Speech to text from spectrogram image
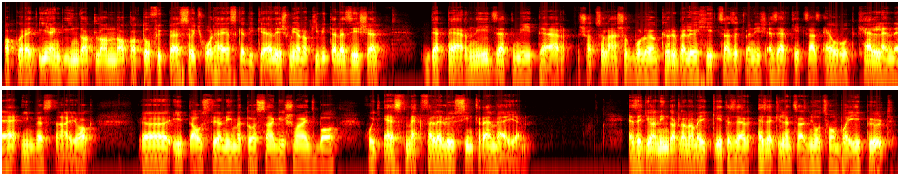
akkor egy ilyen ingatlannak, attól függ persze, hogy hol helyezkedik el, és milyen a kivitelezése, de per négyzetméter satszolásokból olyan körülbelül 750 és 1200 eurót kellene investáljak e, itt Ausztria, Németország és Svájcba, hogy ezt megfelelő szintre emeljem. Ez egy olyan ingatlan, amelyik 2000, 1980-ban épült,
